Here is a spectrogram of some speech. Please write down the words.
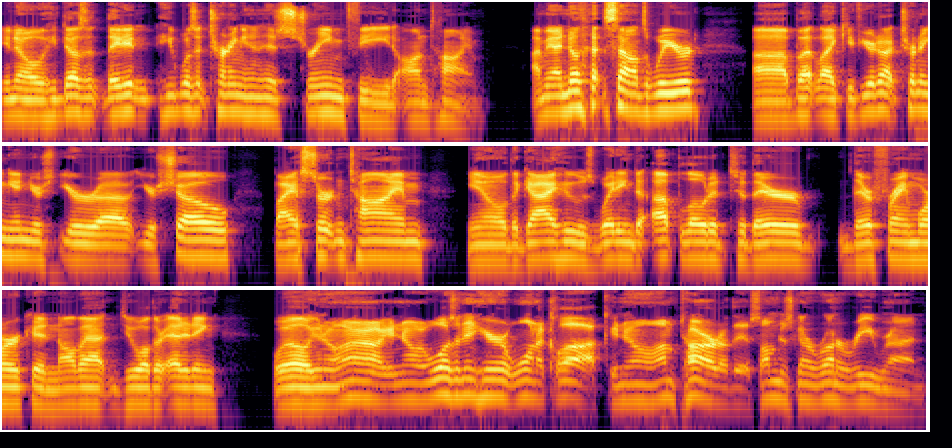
you know, he doesn't, they didn't, he wasn't turning in his stream feed on time. I mean, I know that sounds weird, uh, but like if you're not turning in your your uh, your show by a certain time, you know, the guy who's waiting to upload it to their their framework and all that, and do all their editing well, you know, ah, you know, it wasn't in here at one o'clock. You know, I'm tired of this. I'm just going to run a rerun.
